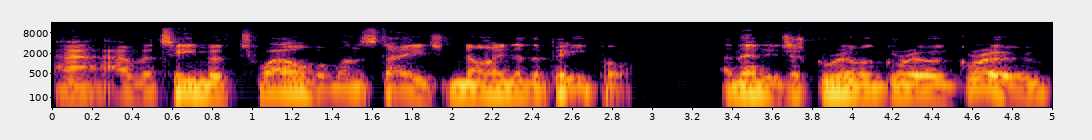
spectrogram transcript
uh, out of a team of twelve at one stage, nine of the people, and then it just grew and grew and grew,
